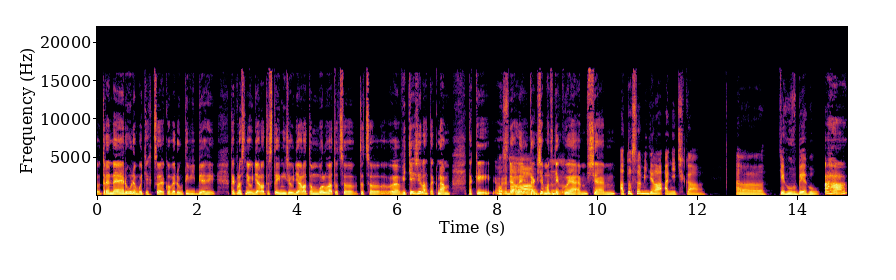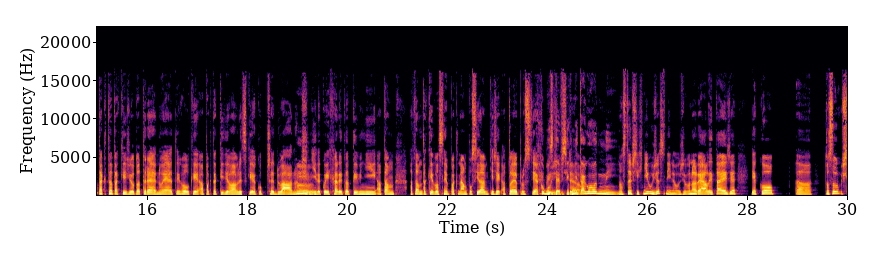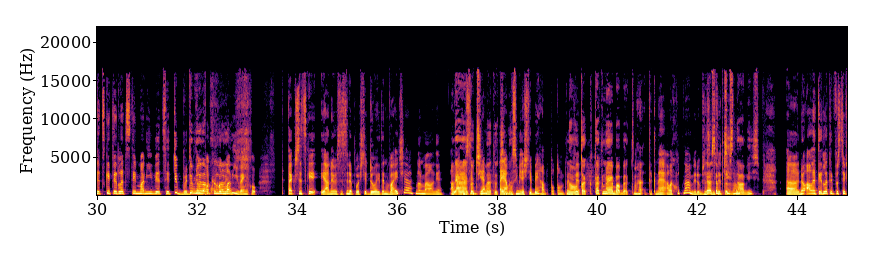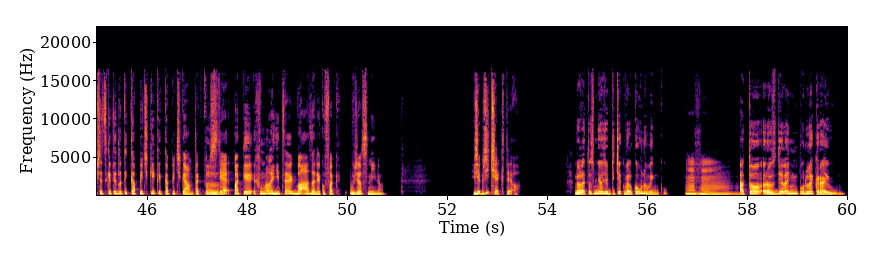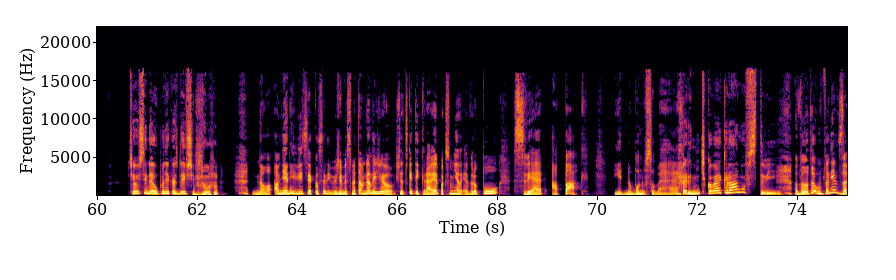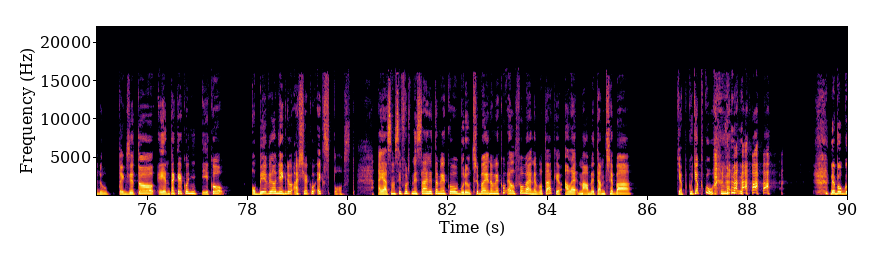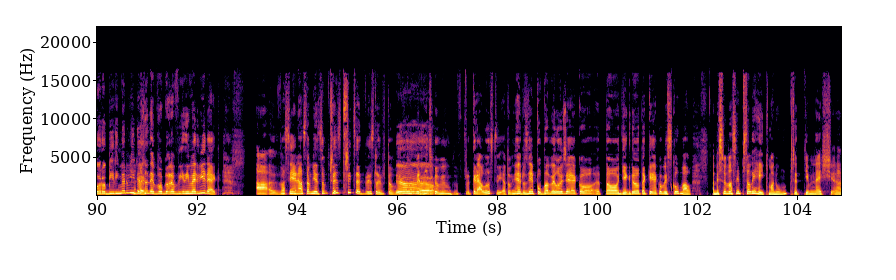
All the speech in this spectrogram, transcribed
trenérů nebo těch, co jako vedou ty výběhy, tak vlastně udělala to stejný, že udělala tombolu a to, co, to, co vytěžila, tak nám taky Oslala. dali. Takže moc hmm. děkujem všem všem. A to samý dělá Anička. Uh, těhu v běhu. Aha. Tak ta taky, že jo, ta trénuje ty holky a pak taky dělá vždycky jako předvánoční, mm. takový charitativní a tam, a tam taky vlastně pak nám posílá výtěžek a to je prostě jako. Vy jste všichni tak hodný. No jste všichni úžasný, no, že ono realita je, že jako uh, to jsou všechny tyhle ty malé věci, ty brdo, tam, tam pak malý venku tak vždycky, já nevím, jestli si nepo ještě dolej ten vaječák normálně. Ale ne, já musím, točíme, já, točíme. A já musím jít ještě běhat potom. Takže... No, tak, tak ne, babet. Tak ne, ale chutná mi, dobře. Já jsem, jsem přísná, to, víš? Uh, no ale tyhle ty prostě všechny tyhle ty kapičky ke kapičkám, tak prostě hmm. pak je chumelenice jak blázen, jako fakt úžasný, no. Žebříček, ty jo. No letos měl žebříček velkou novinku. Mm-hmm. A to rozdělení podle krajů. Čehož si neúplně každý všimnul. No a mě nejvíc jako se líbí, že my jsme tam dali, že jo, všechny ty kraje, pak jsme měli Evropu, svět a pak jedno bonusové. Perníčkové království. A bylo to úplně vzadu, takže to jen tak jako, jako objevil někdo až jako ex post. A já jsem si furt myslela, že tam jako budou třeba jenom jako elfové nebo tak, jo. Ale máme tam třeba ťapku ťapku. Nebo gorobílý medvídek. Nebo gorobílý medvídek. A vlastně je nás tam něco přes 30, myslím, v tom, v tom perničkovém království. A to mě hrozně pobavilo, že jako to někdo taky jako vyskoumal. A my jsme vlastně psali hejtmanům předtím, než uh,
